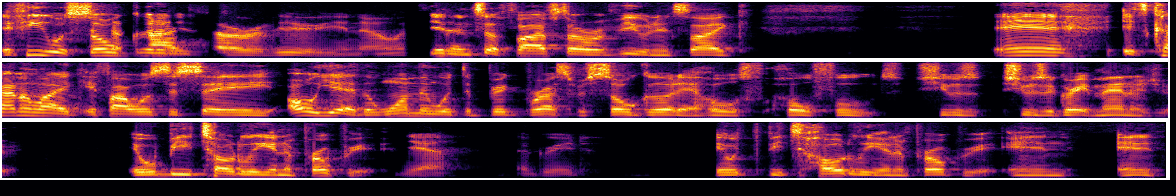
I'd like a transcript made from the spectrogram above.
If he was so good, five star review, you know, yeah, it's a five star review, and it's like, eh, it's kind of like if I was to say, oh yeah, the woman with the big breasts was so good at Whole Whole Foods. She was she was a great manager. It would be totally inappropriate. Yeah, agreed. It would be totally inappropriate, and and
